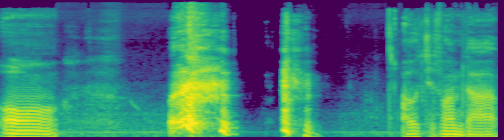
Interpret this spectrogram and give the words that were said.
어 아우 죄송합니다.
